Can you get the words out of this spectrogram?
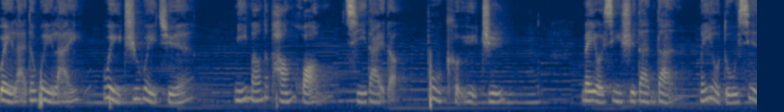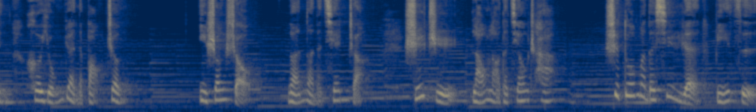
未来的未来，未知未觉，迷茫的彷徨，期待的不可预知。没有信誓旦旦，没有笃信和永远的保证。一双手，暖暖的牵着，食指牢牢的交叉，是多么的信任彼此，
